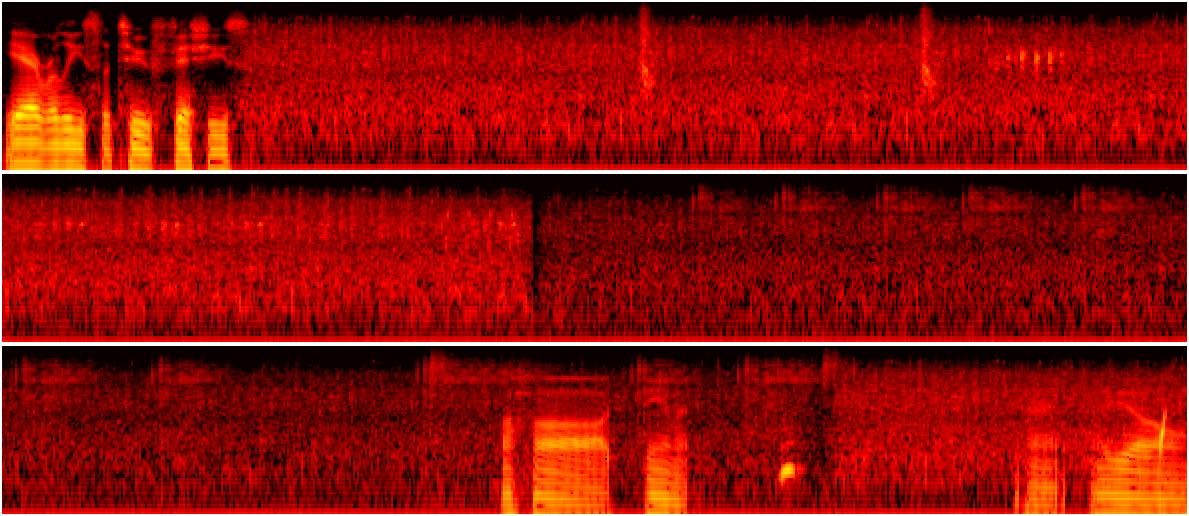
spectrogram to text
yeah, release the two fishies. Oh, damn it. Alright, maybe I'll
